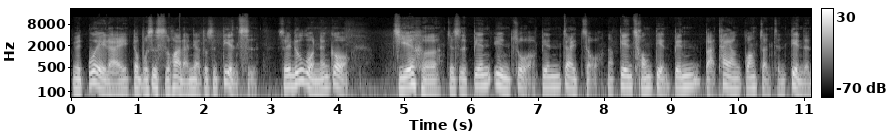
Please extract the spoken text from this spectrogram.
因为未来都不是石化燃料，都是电池，所以如果能够结合，就是边运作边在走，那边充电边把太阳光转成电能。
